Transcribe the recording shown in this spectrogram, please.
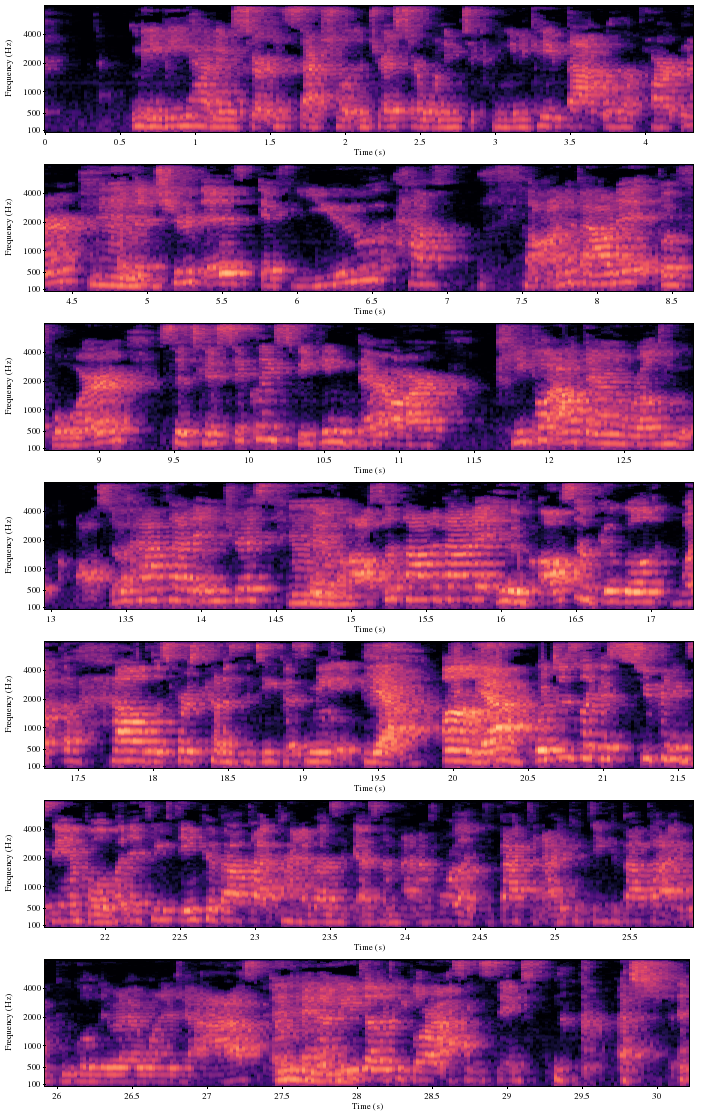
maybe having certain sexual interests or wanting to communicate that with a partner. But Mm. the truth is, if you have thought about it before, statistically speaking, there are people out there in the world who also have that interest, who have Mm. also thought about it, who have also Googled what the hell does first cut is the deepest mean. Yeah. Um, Yeah. Which is like a stupid example, but if you think about that kind of as like as a metaphor, like the fact that I could think about that and Google knew what I wanted to ask, okay, that Mhm. means other people are asking the same question.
